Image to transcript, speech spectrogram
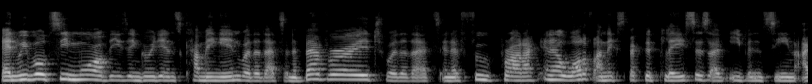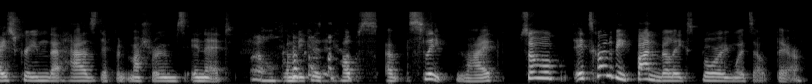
And we will see more of these ingredients coming in, whether that's in a beverage, whether that's in a food product. In a lot of unexpected places, I've even seen ice cream that has different mushrooms in it oh. um, because it helps uh, sleep, right? So it's going to be fun really exploring what's out there.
